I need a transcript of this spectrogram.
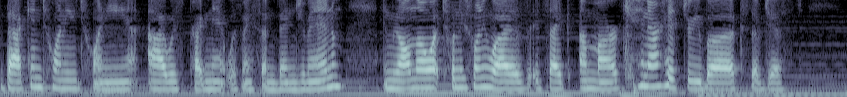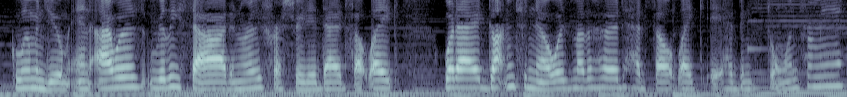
back in 2020, I was pregnant with my son Benjamin, and we all know what 2020 was. It's like a mark in our history books of just gloom and doom. And I was really sad and really frustrated that it felt like what I had gotten to know as motherhood had felt like it had been stolen from me.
